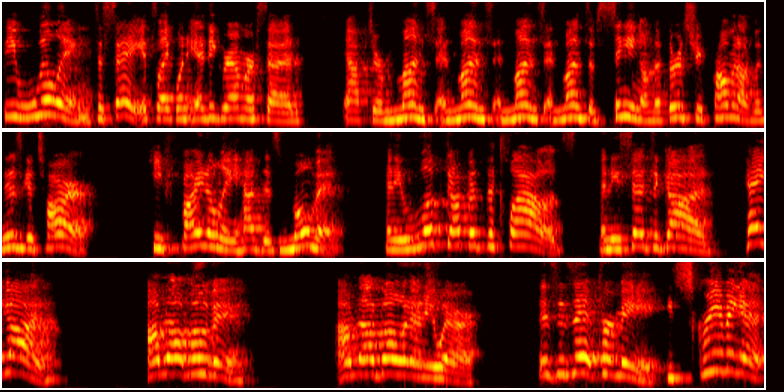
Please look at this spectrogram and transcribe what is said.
be willing to say it's like when Andy Grammer said, after months and months and months and months of singing on the Third Street Promenade with his guitar, he finally had this moment and he looked up at the clouds and he said to God, Hey, God, I'm not moving. I'm not going anywhere. This is it for me. He's screaming it,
